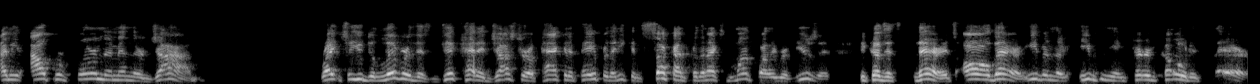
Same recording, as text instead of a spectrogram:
I mean outperform them in their job. Right? So you deliver this dickhead adjuster a packet of paper that he can suck on for the next month while he reviews it because it's there. It's all there. Even the even the impaired code, it's there.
